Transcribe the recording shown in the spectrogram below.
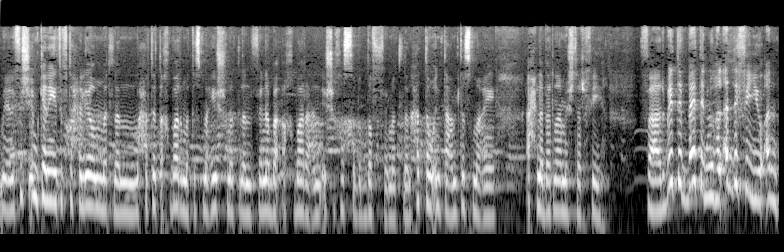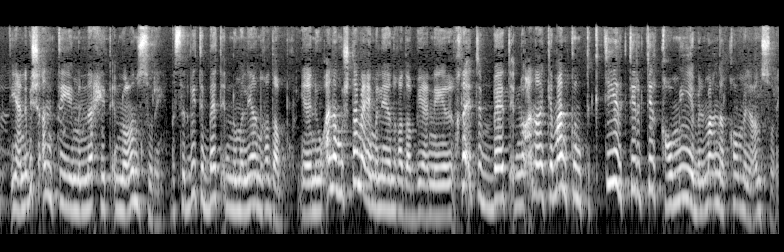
يعني فيش إمكانية تفتح اليوم مثلا محطة أخبار ما تسمعيش مثلا في نبأ أخبار عن شيء خاص بالضفة مثلا حتى وإنت عم تسمعي أحلى برنامج ترفيه. فربيت ببيت إنه هالقد فيه انت يعني مش أنت من ناحية إنه عنصري بس ربيت ببيت إنه مليان غضب. يعني وأنا مجتمعي مليان غضب. يعني خلقت ببيت إنه أنا كمان كنت كثير كثير كثير قومية بالمعنى القومي العنصري.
